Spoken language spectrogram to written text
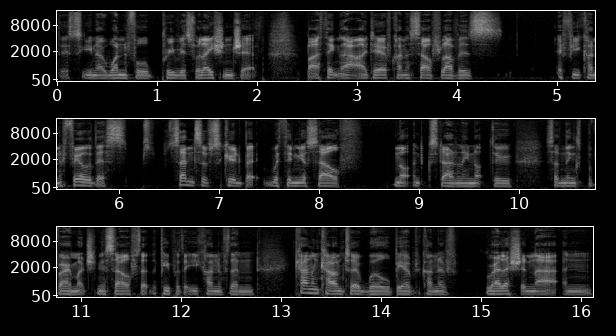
this, you know, wonderful previous relationship. But I think that idea of kind of self love is if you kind of feel this sense of security, but within yourself, not externally, not through some things, but very much in yourself, that the people that you kind of then can encounter will be able to kind of relish in that and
